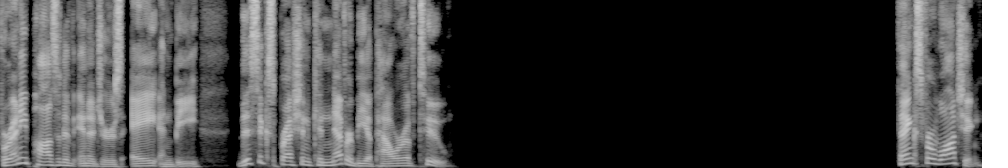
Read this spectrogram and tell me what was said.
For any positive integers a and b, this expression can never be a power of 2. Thanks for watching.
